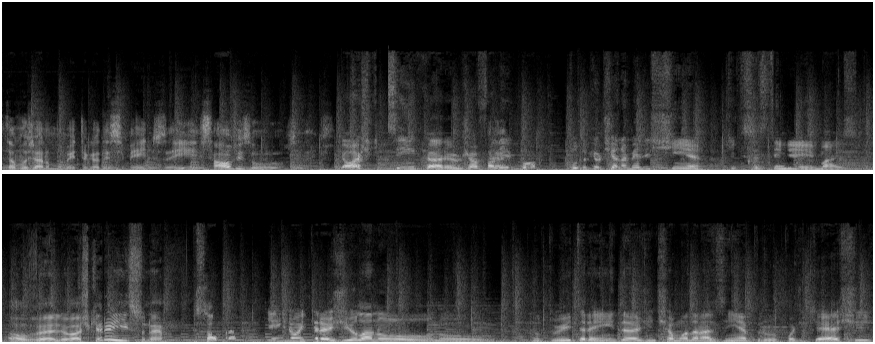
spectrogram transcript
Estamos já no momento de agradecimentos aí? Salves ou Eu acho que sim, cara. Eu já falei é. bom, tudo que eu tinha na minha listinha. O que, que vocês têm aí mais? Não, oh, velho, eu acho que era isso, né? Só pra quem não interagiu lá no, no no Twitter ainda, a gente chamando a Nazinha pro podcast.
